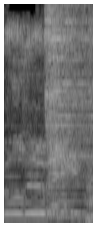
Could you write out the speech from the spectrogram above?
Roll away.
